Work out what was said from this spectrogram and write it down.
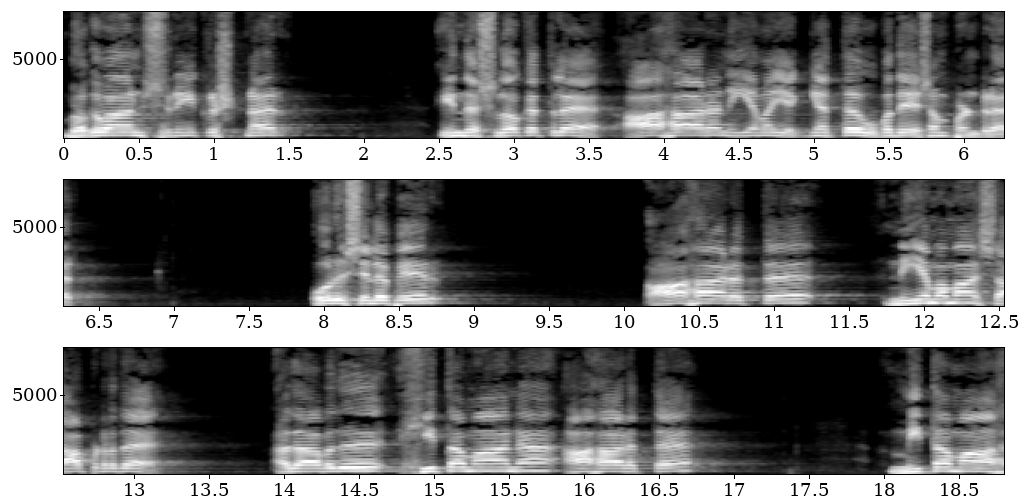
भगवान् श्रीकृष्णर् இந்த ஸ்லோகத்தில் ஆகார நியம யஜத்தை உபதேசம் பண்ணுறார் ஒரு சில பேர் ஆகாரத்தை நியமமாக சாப்பிட்றத அதாவது ஹிதமான ஆகாரத்தை மிதமாக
